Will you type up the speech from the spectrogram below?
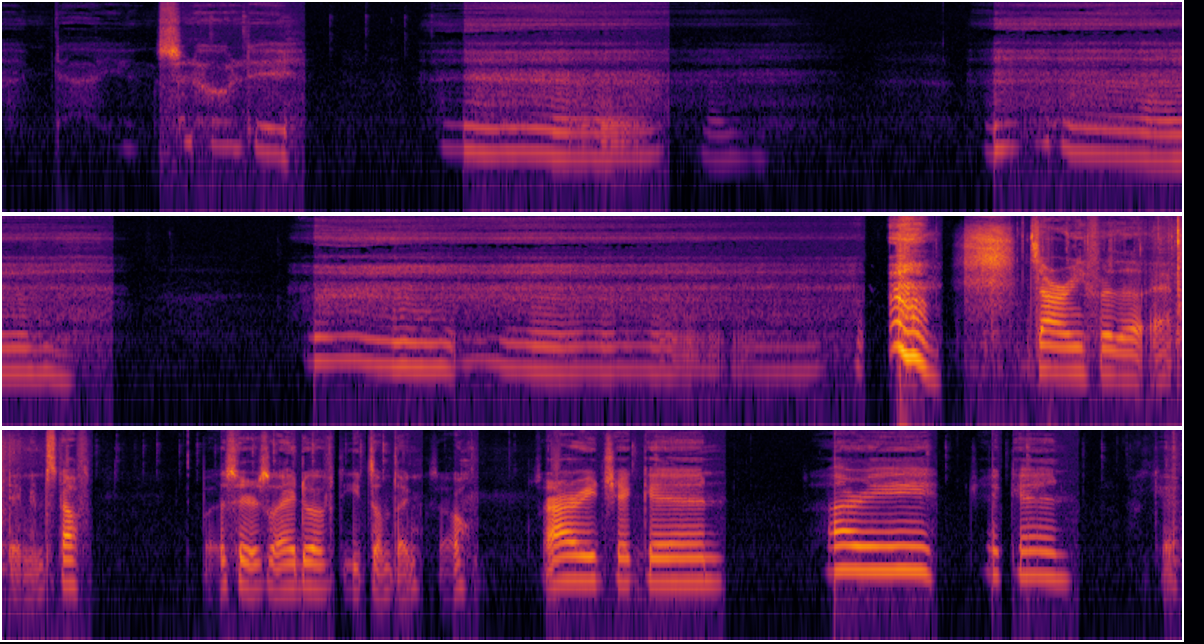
I'm dying slowly. Sorry for the acting and stuff. But seriously, I do have to eat something, so. Sorry, chicken. Sorry, chicken. Okay.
